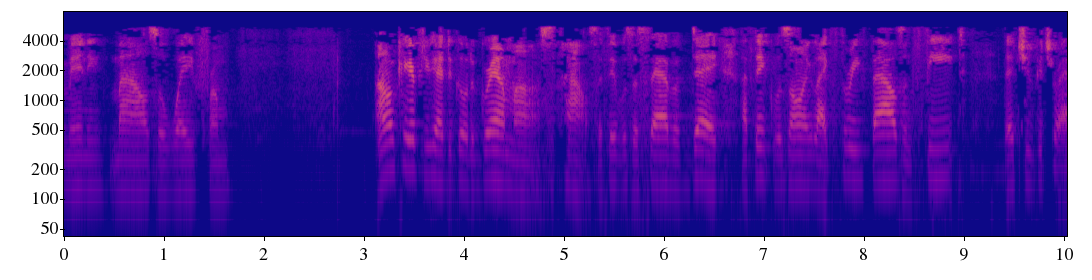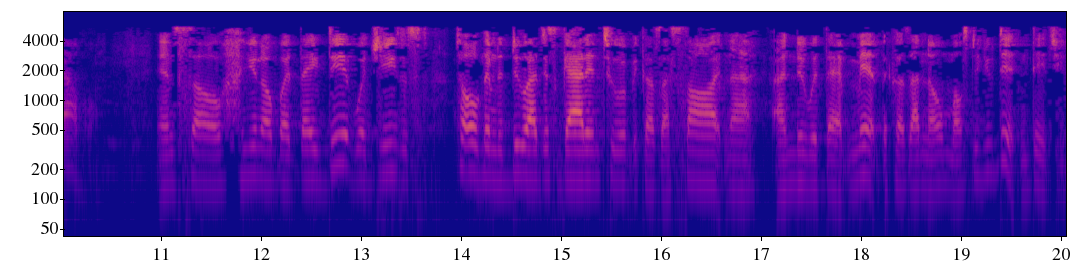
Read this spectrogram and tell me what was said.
many miles away from. I don't care if you had to go to grandma's house. If it was a Sabbath day, I think it was only like 3,000 feet that you could travel. And so, you know, but they did what Jesus told them to do. I just got into it because I saw it and I, I knew what that meant because I know most of you didn't, did you?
